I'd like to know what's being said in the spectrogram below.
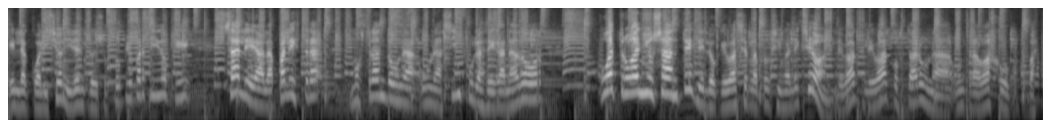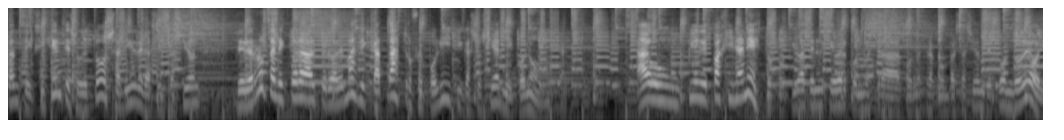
en la coalición y dentro de su propio partido, que sale a la palestra mostrando unas ínfulas de ganador cuatro años antes de lo que va a ser la próxima elección. Le va, a costar un trabajo bastante exigente, sobre todo salir de la sensación de derrota electoral, pero además de catástrofe política, social y económica hago un pie de página en esto porque va a tener que ver con nuestra conversación de fondo de hoy.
